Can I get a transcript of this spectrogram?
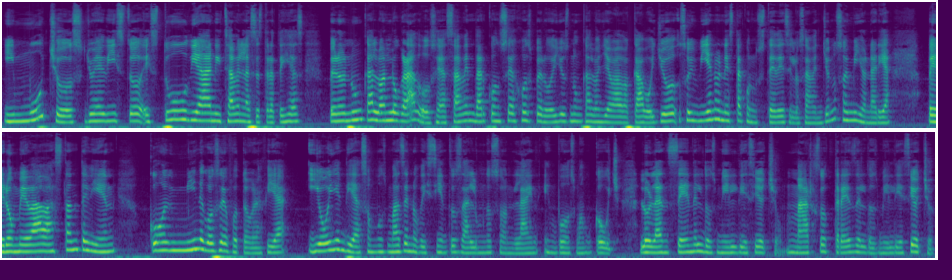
Y muchos, yo he visto, estudian y saben las estrategias, pero nunca lo han logrado, o sea, saben dar consejos, pero ellos nunca lo han llevado a cabo. Yo soy bien honesta con ustedes y lo saben, yo no soy millonaria, pero me va bastante bien con mi negocio de fotografía y hoy en día somos más de 900 alumnos online en Boss Coach. Lo lancé en el 2018, marzo 3 del 2018.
